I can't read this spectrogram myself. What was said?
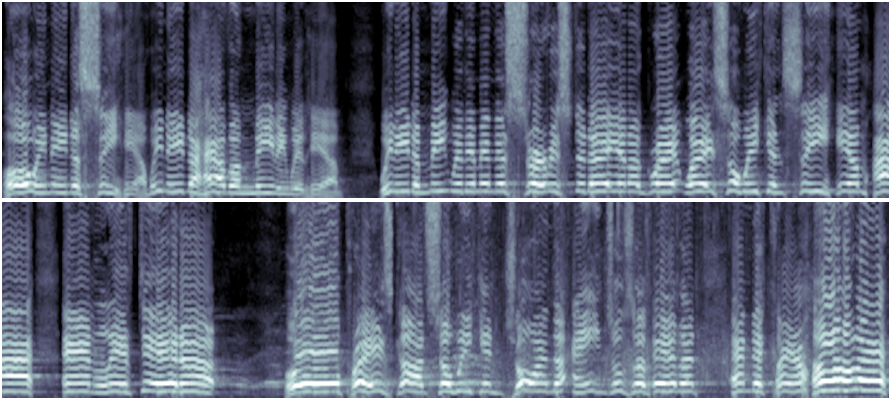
Oh, we need to see Him. We need to have a meeting with Him. We need to meet with Him in this service today in a great way so we can see Him high and lifted up. Oh, praise God, so we can join the angels of heaven and declare, Holy,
